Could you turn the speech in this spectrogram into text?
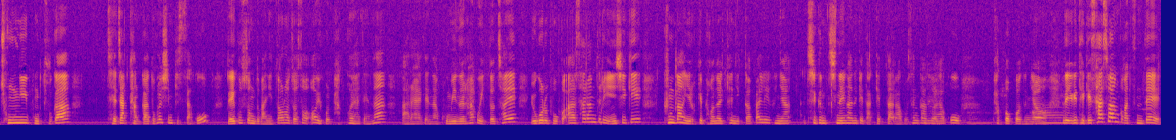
종이 봉투가 제작 단가도 훨씬 비싸고 내구성도 많이 떨어져서 어 이걸 바꿔야 되나 말아야 되나 고민을 하고 있던 차에 요거를 보고 아 사람들의 인식이 금방 이렇게 변할 테니까 빨리 그냥 지금 진행하는 게 낫겠다라고 생각을 네. 하고 아, 바꿨거든요. 아. 근데 이게 되게 사소한 것 같은데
